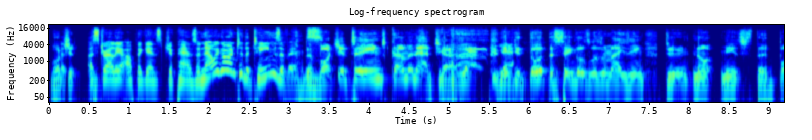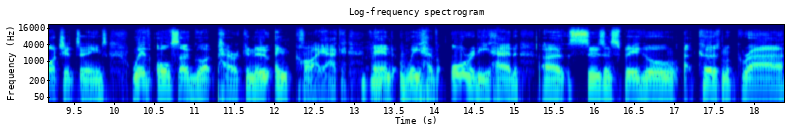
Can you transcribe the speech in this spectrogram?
Watch it. Australia up against Japan. So now we go into the teams events. The boccia team's coming at you. Yeah, yeah. If you thought the singles was amazing, do not miss the boccia teams. We've also got paracanoe and kayak, Mm-hmm. and we have already had uh, Susan Seipel, uh, Curtis McGrath,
